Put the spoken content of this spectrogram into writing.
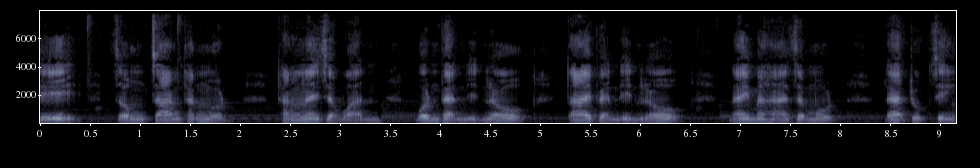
ที่ทรงสร้างทั้งหมด ทั้งในสวรรค์ บนแผ่นดินโลก ใต้แผ่นดินโลก ในมหาสมุทร และทุกสิ่ง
